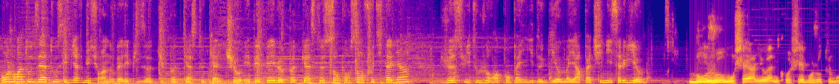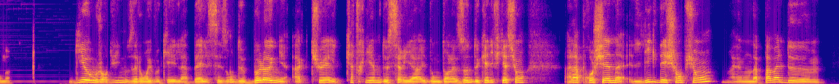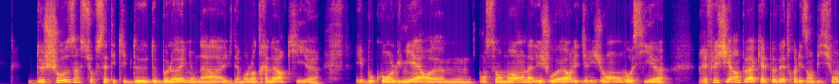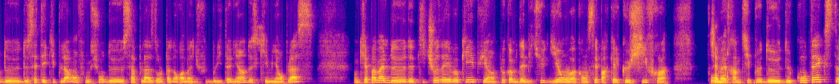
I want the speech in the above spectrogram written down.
Bonjour à toutes et à tous et bienvenue sur un nouvel épisode du podcast Calcio EPP, le podcast 100% foot italien. Je suis toujours en compagnie de Guillaume Maillard Pacini. Salut Guillaume. Bonjour mon cher Johan Crochet et bonjour tout le monde. Guillaume, aujourd'hui nous allons évoquer la belle saison de Bologne, actuelle quatrième de Serie A et donc dans la zone de qualification à la prochaine Ligue des Champions. Euh, On a pas mal de, choses sur cette équipe de, Bologne. On a évidemment l'entraîneur qui euh, est beaucoup en lumière euh, en ce moment. On a les joueurs, les dirigeants. On va aussi réfléchir un peu à quelles peuvent être les ambitions de, de cette équipe-là en fonction de sa place dans le panorama du football italien, de ce qui est mis en place. Donc il y a pas mal de, de petites choses à évoquer. Puis un peu comme d'habitude, Guillaume, on va commencer par quelques chiffres pour Très bien. mettre un petit peu de, de contexte.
